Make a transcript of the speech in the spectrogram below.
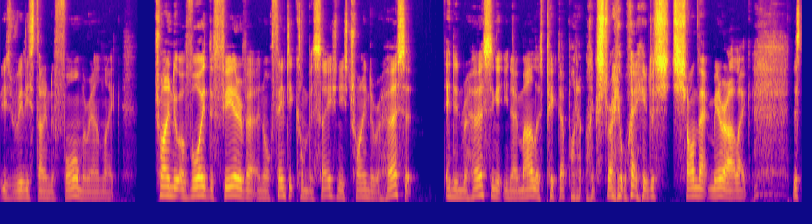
is really starting to form around like trying to avoid the fear of a, an authentic conversation. He's trying to rehearse it, and in rehearsing it, you know, Marla's picked up on it like straight away and just shone that mirror, like just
